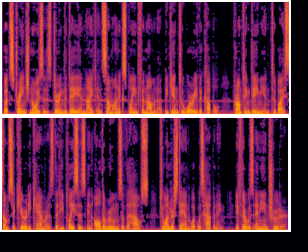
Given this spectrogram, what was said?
But strange noises during the day and night and some unexplained phenomena begin to worry the couple, prompting Damien to buy some security cameras that he places in all the rooms of the house, to understand what was happening, if there was any intruder.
